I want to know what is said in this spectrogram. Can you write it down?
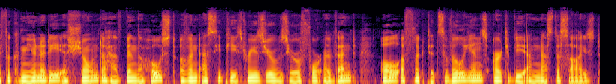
If a community is shown to have been the host of an SCP 3004 event, all afflicted civilians are to be amnesticized.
